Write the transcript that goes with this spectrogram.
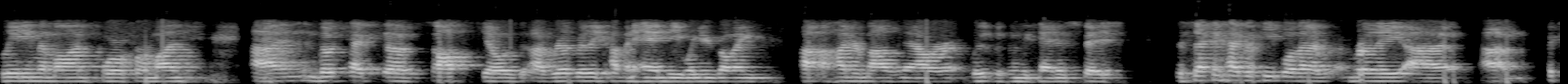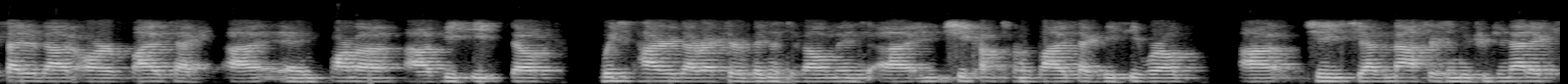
leading them on for for months. Uh, and, those types of soft skills uh, really, come in handy when you're going uh, 100 miles an hour within the cannabis space. The second type of people that I'm really uh, um, excited about are biotech uh, and pharma uh, VCs. So we just hired a director of business development, and she comes from the biotech VC world. She, she has a master's in nutrigenetics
